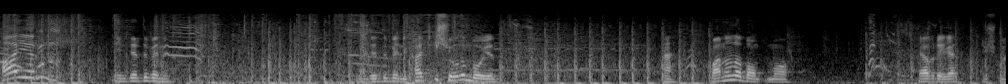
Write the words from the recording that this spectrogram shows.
Hayır. İndirdi beni. İndirdi beni. Kaç kişi oğlum bu oyun? Heh. Da bomb mu o? Gel buraya gel. Düşme.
